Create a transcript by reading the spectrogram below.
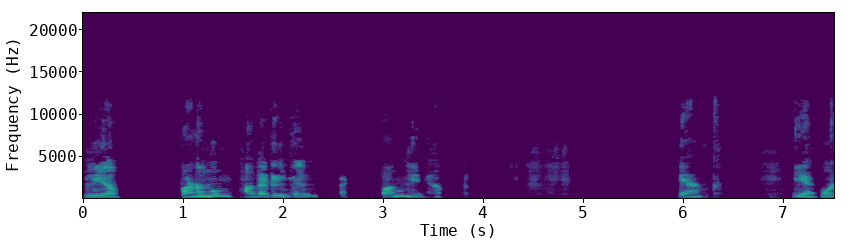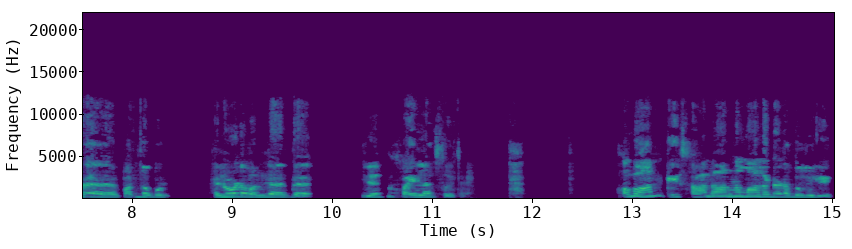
இல்லையா பணமும் அந்த இருக்கு. ஏன்? என் கூட வந்த என்னோட வந்த அந்த ஃபைவ் லேக்ஸ் வச்சேன் அவன் சாதாரணமாக நடந்து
